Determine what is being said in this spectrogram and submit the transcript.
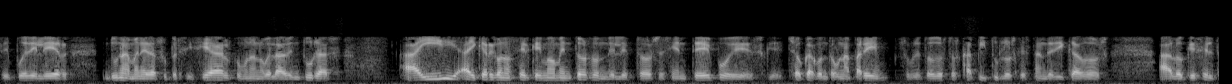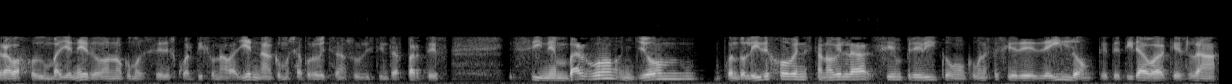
se puede leer de una manera superficial, como una novela de aventuras. Ahí hay que reconocer que hay momentos donde el lector se siente, pues, que choca contra una pared, sobre todo estos capítulos que están dedicados a lo que es el trabajo de un ballenero, ¿no? Cómo se descuartiza una ballena, cómo se aprovechan sus distintas partes. Sin embargo, yo cuando leí de joven esta novela siempre vi como, como una especie de, hilo que te tiraba, que es la,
